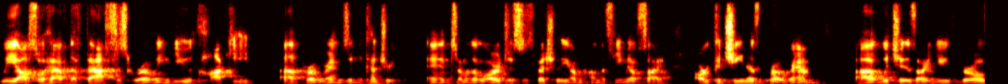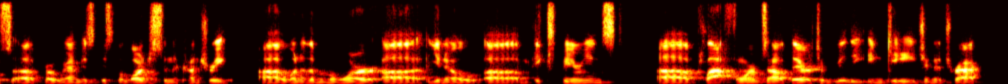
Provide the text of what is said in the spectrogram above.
we also have the fastest growing youth hockey uh, programs in the country and some of the largest, especially on, on the female side. Our Kachinas program, uh, which is our youth girls uh, program, is, is the largest in the country. Uh, one of the more, uh, you know, um, experienced uh, platforms out there to really engage and attract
